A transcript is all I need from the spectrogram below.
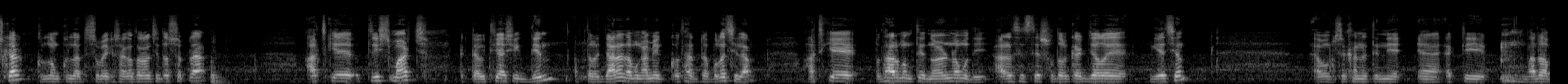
নমস্কার, খুল্লম খুল্লাতে সবাইকে স্বাগত জানাচ্ছি দর্শকরা। আজকে ত্রিশ মার্চ, একটা ঐতিহাসিক দিন, আপনারা জানেন এবং আমি কথাটা বলেছিলাম। আজকে প্রধানমন্ত্রী নরেন্দ্র মোদী আরএসএস এর সদর কার্যালয়ে গিয়েছেন এবং সেখানে তিনি একটি মানব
